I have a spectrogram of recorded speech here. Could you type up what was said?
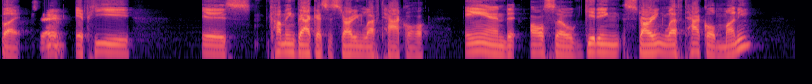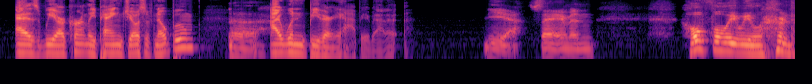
But Same. if he is coming back as a starting left tackle and also getting starting left tackle money, as we are currently paying Joseph Noteboom, Uh, I wouldn't be very happy about it. yeah, same. And hopefully we learned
